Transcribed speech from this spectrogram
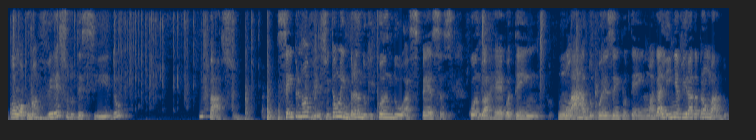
Coloco no avesso do tecido e passo. Sempre no avesso. Então, lembrando que quando as peças, quando a régua tem um lado, por exemplo, tem uma galinha virada para um lado.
